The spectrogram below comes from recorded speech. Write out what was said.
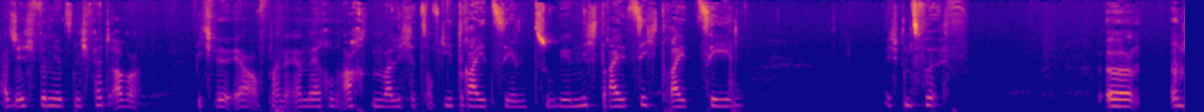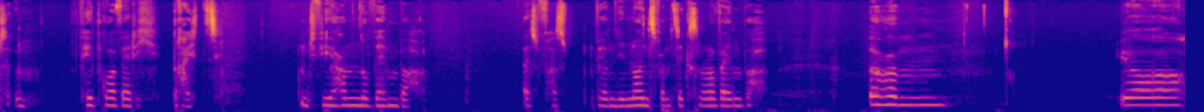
Also ich bin jetzt nicht fett, aber ich will eher auf meine Ernährung achten, weil ich jetzt auf die 13 zugehe. Nicht 30, 13. Ich bin 12. Äh, und im Februar werde ich 13. Und wir haben November. Also fast, wir haben den 29. November. Ähm, ja,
